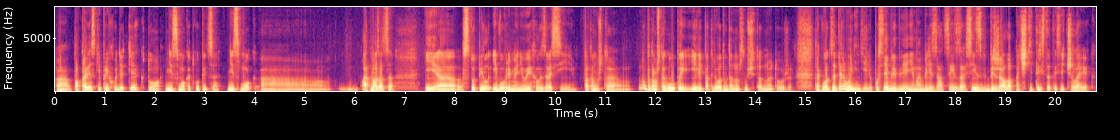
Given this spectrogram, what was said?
а, по повестке приходят те, кто не смог откупиться, не смог отмазаться, и э, вступил и вовремя не уехал из России. Потому что, ну, потому что глупый или патриот в данном случае это одно и то же. Так вот, за первую неделю после объявления мобилизации из России сбежало почти 300 тысяч человек.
